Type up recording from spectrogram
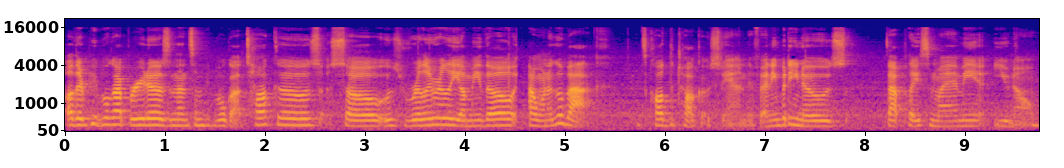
Other people got burritos and then some people got tacos. So it was really, really yummy though. I want to go back. It's called the Taco Stand. If anybody knows that place in Miami, you know.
